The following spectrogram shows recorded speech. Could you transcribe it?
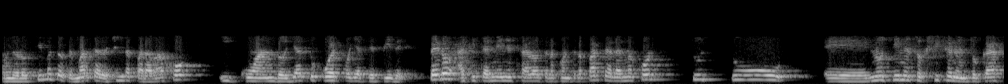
Cuando el oxímetro te marca de 80 para abajo y cuando ya tu cuerpo ya te pide. Pero aquí también está la otra contraparte. A lo mejor tú, tú eh, no tienes oxígeno en tu casa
